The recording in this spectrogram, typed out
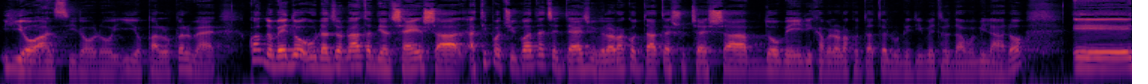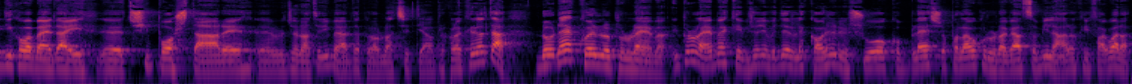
io, anzi no, noi, io parlo per me, quando vedo una giornata di AdSense a, tipo 50 centesimi, ve l'ho raccontata, è successa domenica, ve l'ho raccontata lunedì mentre andavo a Milano, e dico vabbè dai, eh, ci può stare eh, una giornata di merda, però lo accettiamo, perché in realtà non è quello il problema, il problema è che bisogna vedere le cose nel suo complesso, parlavo con un ragazzo a Milano che mi fa guarda,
